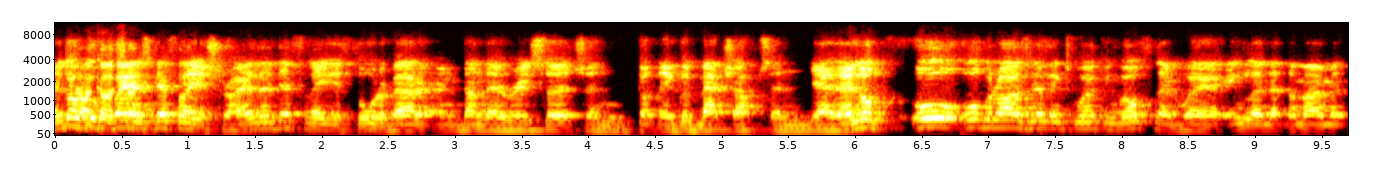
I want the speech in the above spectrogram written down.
they've got Go good go on, plans, definitely Australia. They definitely thought about it and done their research and got their good matchups. And yeah, they look all organised and everything's working well for them. Where England at the moment,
